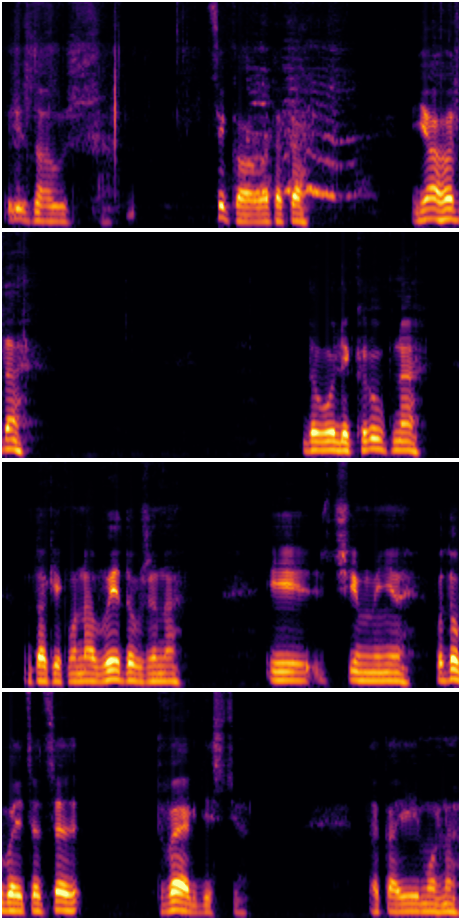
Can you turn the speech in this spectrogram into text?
Різауш. Цікава така ягода. Доволі крупна, так як вона видовжена. І чим мені подобається, це твердістю. Така її можна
